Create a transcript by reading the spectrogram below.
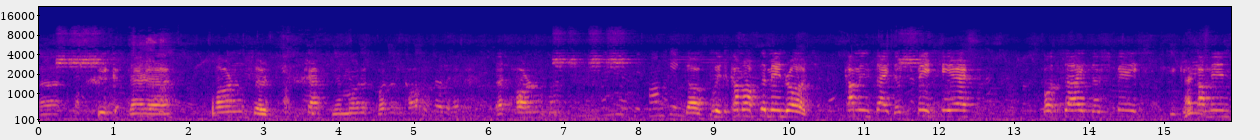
uh, speak, their uh, horns or traffic. Their motor, what do they call it? That horn. Honking. So please come off the main road. Come inside. There's space here. Both sides. There's space. You can come in.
